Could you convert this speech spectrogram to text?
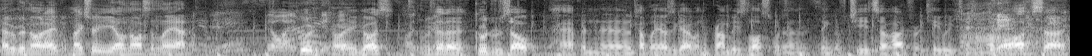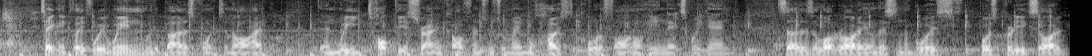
Have a good night, eh? Make sure you yell nice and loud. How are you? Good. How are you guys? We've had a good result happen uh, a couple of hours ago when the Brumbies lost. I don't think I've cheered so hard for a Kiwi team in my life. So technically, if we win with a bonus point tonight, then we top the Australian Conference, which will mean we'll host the quarter final here next weekend. So there's a lot riding on this, and the boys boys are pretty excited.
